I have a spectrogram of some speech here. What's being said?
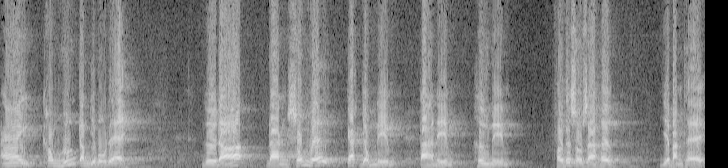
ai không hướng tâm về bồ đề, người đó đang sống với các vọng niệm, tà niệm, hư niệm, phân tích sâu xa hơn về bản thể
